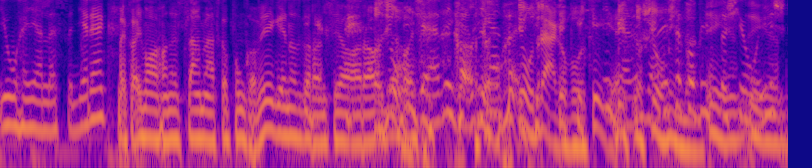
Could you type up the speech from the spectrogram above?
jó helyen lesz a gyerek. Meg ha egy marha nagy számlát kapunk a végén, az garancia arra. Az jó, hogy, igen, igen, az igen. jó, jó, drága volt. Igen, biztos igen, jó És minden. akkor biztos igen, jó igen. is,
